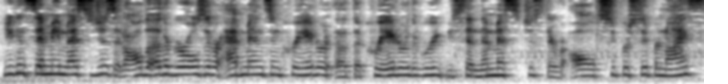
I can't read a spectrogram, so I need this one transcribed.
You can send me messages and all the other girls that are admins and creator, uh, the creator of the group, you send them messages. They're all super, super nice.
